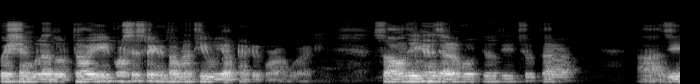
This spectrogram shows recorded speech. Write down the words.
কোয়েশ্চেনগুলো ধরতে হয়, এই প্রসেসটা কিন্তু আমরা থিওরি আপনাকে পড়াবো আর কি। সো আমাদের এখানে যারা ভর্তি হতে ইচ্ছুক, তারা আজই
